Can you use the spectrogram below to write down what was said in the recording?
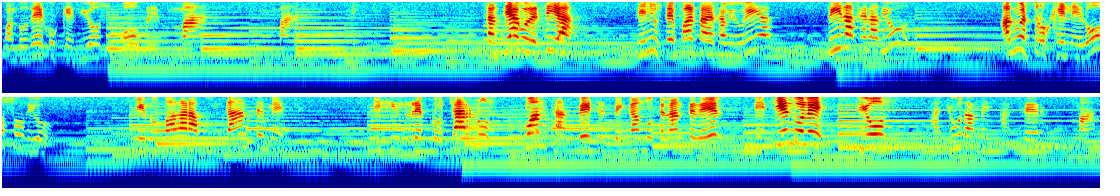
cuando dejo que Dios obre más y más en mí. Santiago decía, ¿tiene usted falta de sabiduría? Pídasela a Dios, a nuestro generoso Dios, que nos va a dar abundantemente y sin reprocharnos cuántas veces vengamos delante de Él diciéndole, Dios, ayúdame a ser más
